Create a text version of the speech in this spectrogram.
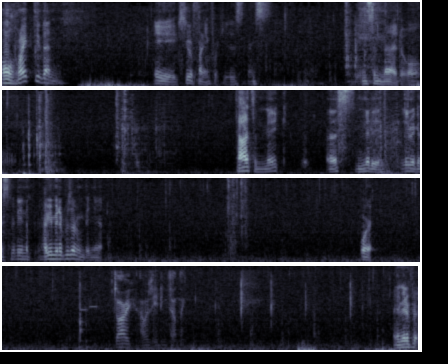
Alrighty then. Hey, two refining forges. Nice. Getting some metal. Time to make a smithy. You need to make a smithy. In the, have you made a preserving bin yet? For it. Sorry, I was eating something. You made a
